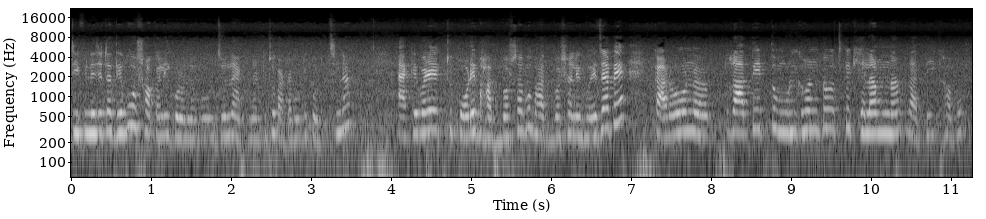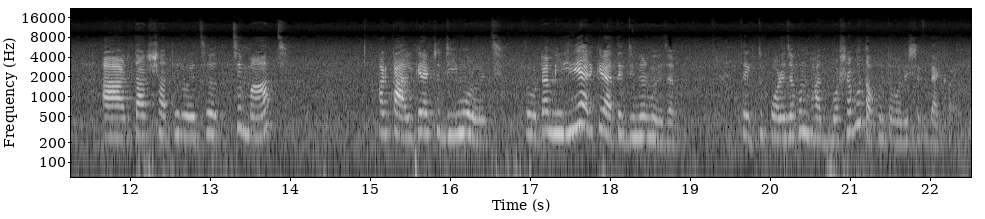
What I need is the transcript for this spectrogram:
টিফিনে যেটা দেবো সকালেই করে নেব, ওই জন্য এখন আর কিছু কাটাকুটি করছি না। একেবারে একটু পরে ভাত বসাবো, ভাত বসালে হয়ে যাবে। কারণ রাতের তো মুড়ি ঘন্ট আজকে খেলাম না, রাতেই খাব। আর তার সাথে রয়েছে হচ্ছে মাছ আর কালকের একটা ডিমও রয়েছে। তো ওটা মিলিয়ে আর কি রাতের ডিনার হয়ে যাবে। তো একটু পরে যখন ভাত বসাবো, তখন তোমাদের সাথে দেখা হবে।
